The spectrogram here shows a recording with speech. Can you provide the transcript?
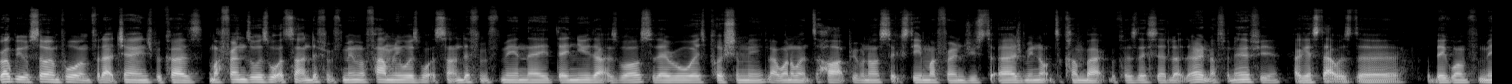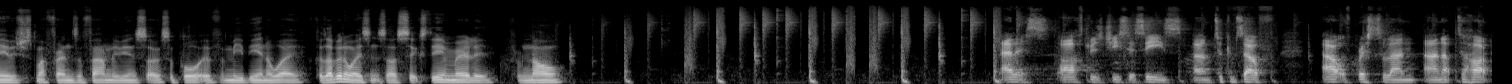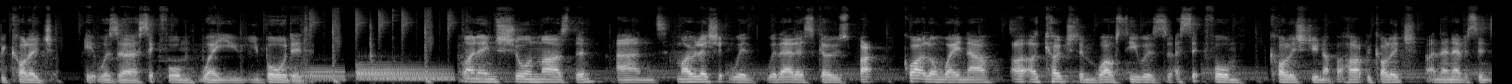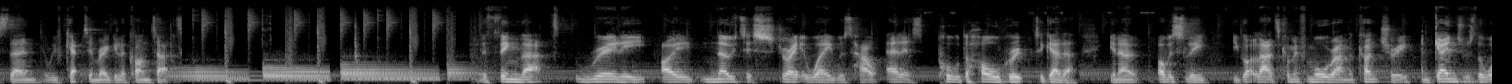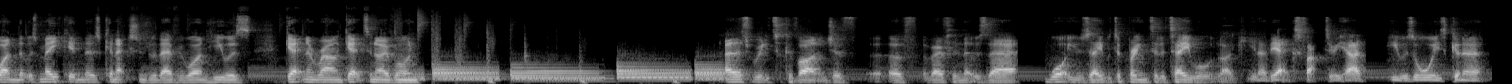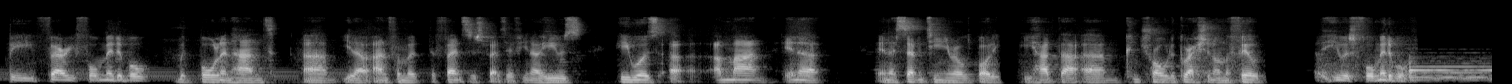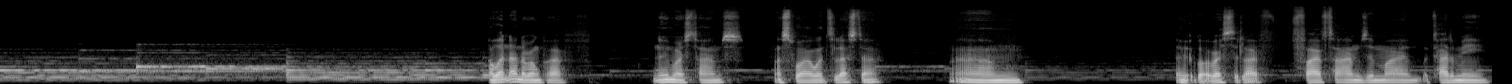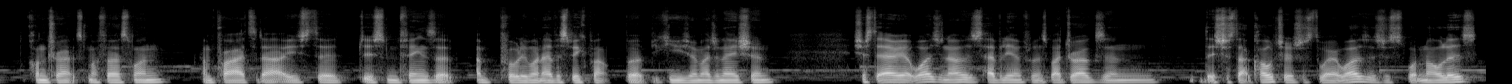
rugby was so important for that change because my friends always wanted something different for me. My family always wanted something different for me, and they they knew that as well. So they were always pushing me. Like when I went to Hartpury when I was 16, my friends used to urge me not to come back because they said, "Look, there ain't nothing here for you." I guess that was the the big one for me was just my friends and family being so supportive of me being away because I've been away since I was 16, really, from Knowle. Ellis, after his GCSEs, um, took himself out of Bristol and, and up to Hartpury College. It was a sixth form where you, you boarded. My name's Sean Marsden, and my relationship with, with Ellis goes back quite a long way now. I, I coached him whilst he was a sixth form college student up at Hartpury College, and then ever since then, we've kept in regular contact. The thing that really I noticed straight away was how Ellis pulled the whole group together. You know, obviously you got lads coming from all around the country, and Genge was the one that was making those connections with everyone. He was getting around, getting to know everyone. Ellis really took advantage of, of, of everything that was there. What he was able to bring to the table, like, you know, the X factor he had. He was always going to be very formidable with ball in hand, um, you know, and from a defensive perspective, you know, he was he was a, a man in a in a 17 year old's body. He had that um, controlled aggression on the field. He was formidable. I went down the wrong path numerous times. That's why I went to Leicester. Um, I got arrested like five times in my academy contract, my first one. And prior to that, I used to do some things that I probably won't ever speak about, but you can use your imagination. It's just the area it was, you know, it was heavily influenced by drugs and it's just that culture, it's just where it was, it's just what Knowle is.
